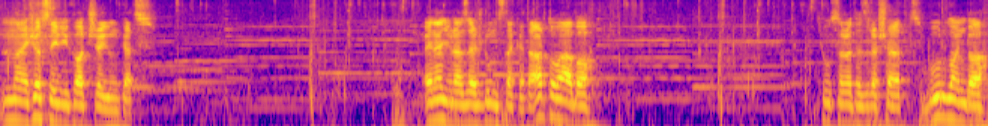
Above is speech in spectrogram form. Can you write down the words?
Na és összehívjuk a hadseregünket. Egy 40 ezeres Dunsteket Artovába. Egy 25 ezereset Burgonyba.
